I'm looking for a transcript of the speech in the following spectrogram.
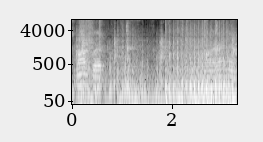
Spawn flip. I'm on it right now.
